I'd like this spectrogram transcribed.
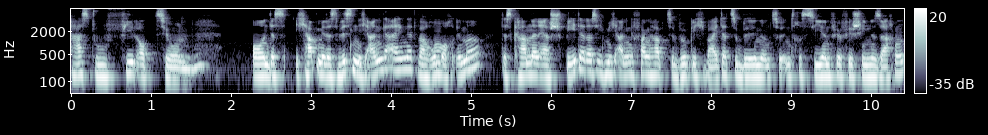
hast du viel Option. Mhm. Und das, ich habe mir das Wissen nicht angeeignet, warum auch immer. Das kam dann erst später, dass ich mich angefangen habe, zu wirklich weiterzubilden und zu interessieren für verschiedene Sachen.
